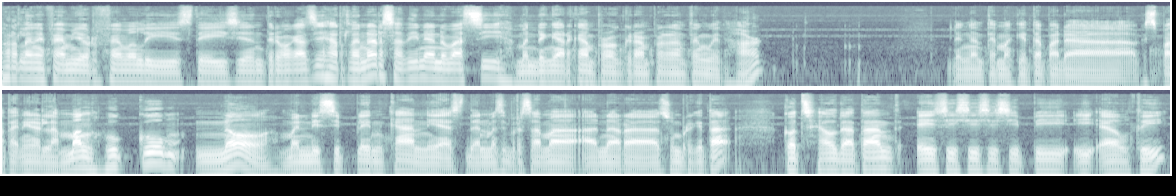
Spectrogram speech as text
Heartland FM, your family station. Terima kasih Heartlander, saat ini Anda masih mendengarkan program Parenting with Heart. Dengan tema kita pada kesempatan ini adalah menghukum no, mendisiplinkan, yes. Dan masih bersama narasumber kita, Coach Helda Tant, ACC CCP ELT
